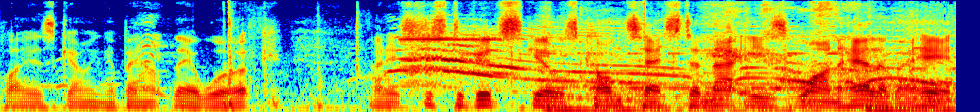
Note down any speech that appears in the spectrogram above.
players going about their work. And it's just a good skills contest, and that is one hell of a hit.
